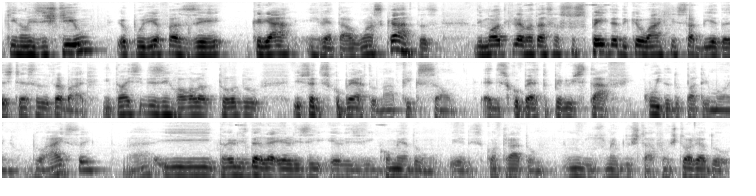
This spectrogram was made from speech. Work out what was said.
que não existiam, eu podia fazer, criar, inventar algumas cartas, de modo que levantasse a suspeita de que o Einstein sabia da existência do trabalho. Então aí se desenrola todo, isso é descoberto na ficção, é descoberto pelo staff, cuida do patrimônio do Einstein, né? E então eles, eles, eles encomendam, eles contratam um dos membros do staff, um historiador,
